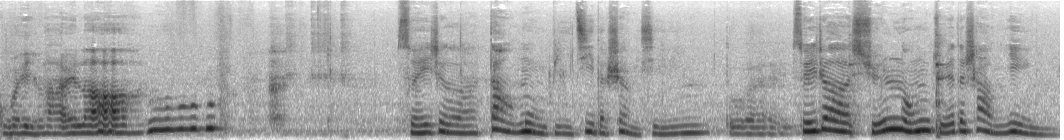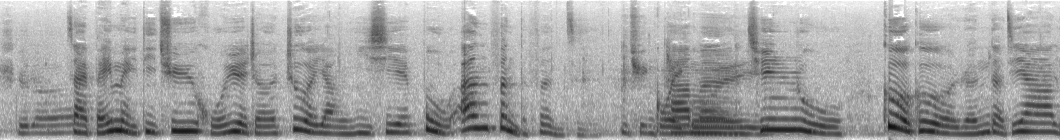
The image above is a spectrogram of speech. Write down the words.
归来啦！随着《盗墓笔记》的盛行，对，随着《寻龙诀》的上映，是的，在北美地区活跃着这样一些不安分的分子，一群鬼他们，侵入各个人的家里。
